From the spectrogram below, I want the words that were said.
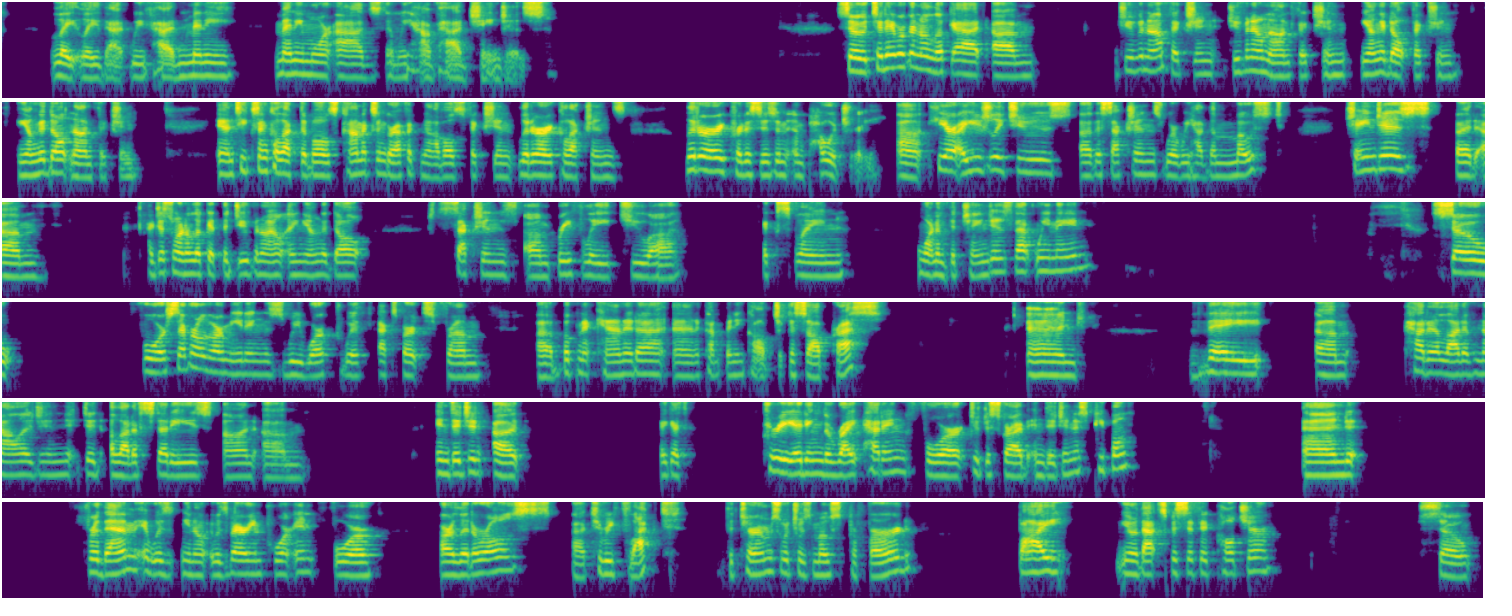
lately, that we've had many, many more ads than we have had changes. So today we're going to look at um, juvenile fiction, juvenile nonfiction, young adult fiction, young adult nonfiction, antiques and collectibles, comics and graphic novels, fiction, literary collections, literary criticism, and poetry. Uh, here, I usually choose uh, the sections where we had the most changes, but um, I just want to look at the juvenile and young adult sections um, briefly to uh, explain one of the changes that we made. So for several of our meetings, we worked with experts from uh, BookNet Canada and a company called Chickasaw Press. And they um, had a lot of knowledge and did a lot of studies on um, indigenous, uh, I guess, creating the right heading for to describe indigenous people. And for them, it was, you know, it was very important for our literals uh, to reflect the terms which was most preferred by, you know, that specific culture. So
